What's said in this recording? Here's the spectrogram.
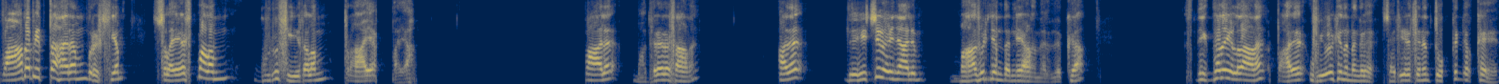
വാദപിത്തഹരം വൃഷ്യം ശ്ലേഷ്മളം ഗുരുശീതളം പ്രായപ്പയ. പാൽ മധുരരസാണ്. അത് ദഹിച്ചു കഴിഞ്ഞാലും മാധുര്യം തന്നെയാണ് നിലനിൽക്കുക. സ്നിഗ്ധതയുള്ളതാണ് പാൽ ഉപയോഗിക്കുന്നുണ്ടെങ്കിൽ ശരീരത്തിനും ത്വക്കിന്റെ ഒക്കെ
